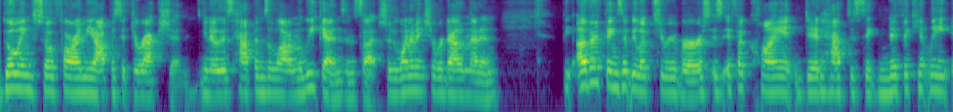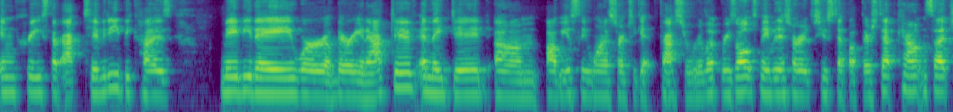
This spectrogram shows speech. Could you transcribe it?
going so far in the opposite direction. You know, this happens a lot on the weekends and such. So we want to make sure we're dialing that in. The other things that we look to reverse is if a client did have to significantly increase their activity because maybe they were very inactive and they did um, obviously want to start to get faster re- results. Maybe they started to step up their step count and such.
